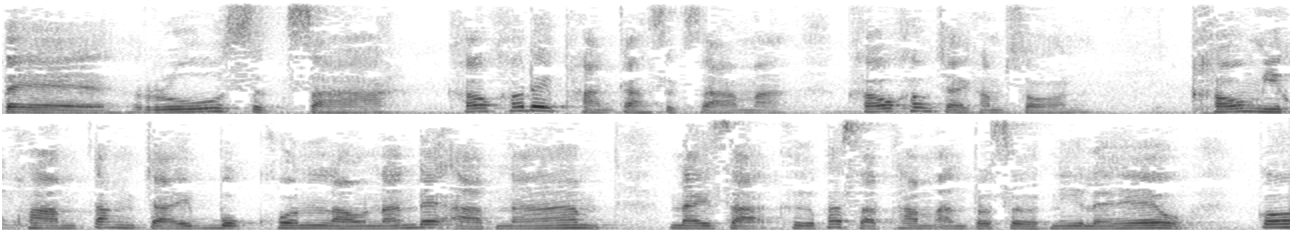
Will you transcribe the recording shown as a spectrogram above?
แต่รู้ศึกษาเขาเขาได้ผ่านการศึกษามา เขาเข้าใจคำสอน เขามีความตั้งใจบุคคลเหล่านั้นได้อาบน้ำในสระคือพระสัทธรรมอันประเสริฐนี้แล้ว ก็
